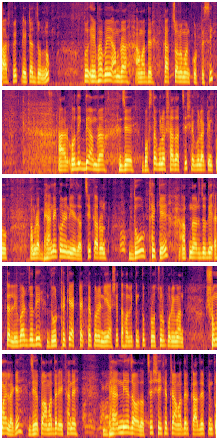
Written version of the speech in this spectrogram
পারফেক্ট এটার জন্য। তো এভাবেই আমরা আমাদের কাজ চলমান করতেছি। আর ওদিক দিয়ে আমরা যে বস্তাগুলো সাজাচ্ছি সেগুলো কিন্তু আমরা ভ্যানে করে নিয়ে যাচ্ছি। কারণ দূর থেকে আপনার যদি একটা লিভার যদি দূর থেকে একটা একটা করে নিয়ে আসে, তাহলে কিন্তু প্রচুর পরিমাণ সময় লাগে। যেহেতু আমাদের এখানে ভ্যান নিয়ে যাওয়া যাচ্ছে, সেই ক্ষেত্রে আমাদের কাজের কিন্তু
